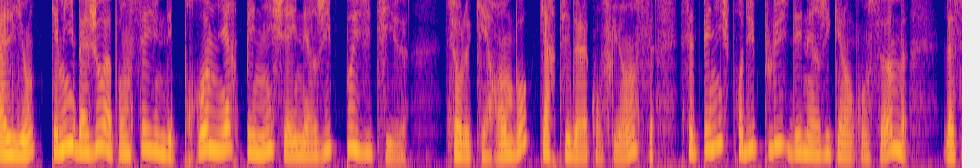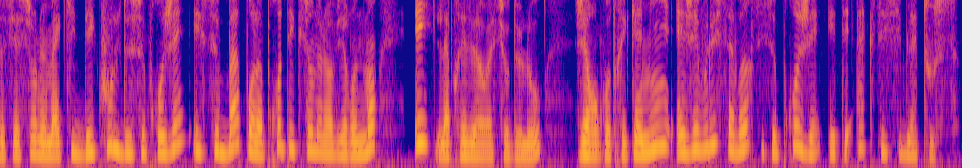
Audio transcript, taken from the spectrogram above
À Lyon, Camille Bajot a pensé une des premières péniches à énergie positive. Sur le quai Rambaud, quartier de la Confluence, cette péniche produit plus d'énergie qu'elle en consomme. L'association Le Maquis découle de ce projet et se bat pour la protection de l'environnement et la préservation de l'eau. J'ai rencontré Camille et j'ai voulu savoir si ce projet était accessible à tous.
